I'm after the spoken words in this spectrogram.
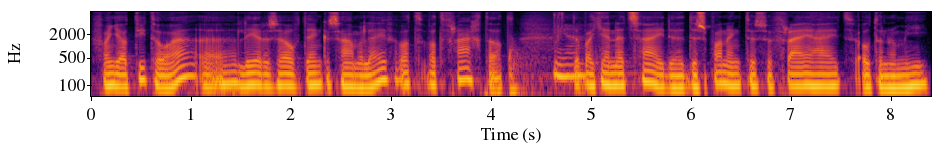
van jouw titel, hè? Uh, leren zelf denken, samenleven, wat, wat vraagt dat? Ja. De, wat jij net zei, de, de spanning tussen vrijheid, autonomie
